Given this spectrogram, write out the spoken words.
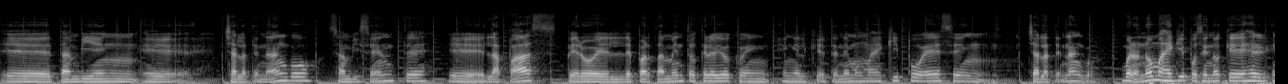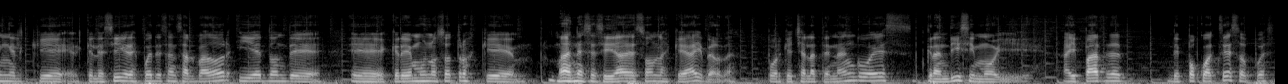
Eh, también Chalatenango, San Vicente, La Paz, pero el departamento creo yo que en, el que tenemos más equipo es en Chalatenango bueno, no más equipos, sino que es el, en el que, que le sigue después de San Salvador y es donde eh, creemos nosotros que más necesidades son las que hay, ¿verdad? Porque Chalatenango es grandísimo y hay partes de poco acceso, pues.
